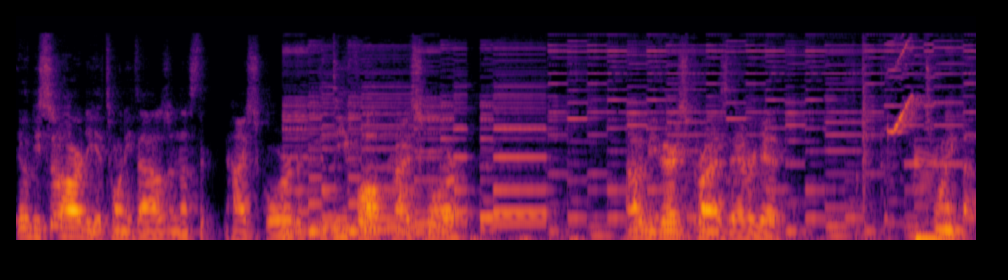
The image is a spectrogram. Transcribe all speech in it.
It would be so hard to get 20,000. That's the high score, the, the default high score. I would be very surprised to ever get 20,000.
